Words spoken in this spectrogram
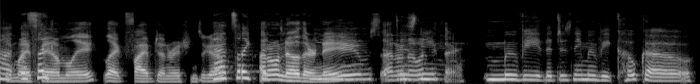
Ah, in my that's like- family like five generations ago. That's like I don't know their Disney- names. the I don't know anything. movie, the Disney movie Coco.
